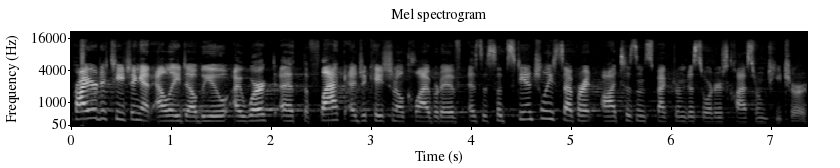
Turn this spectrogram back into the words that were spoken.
Prior to teaching at LAW, I worked at the FLLAC Educational Collaborative as a substantially separate autism spectrum disorders classroom teacher.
